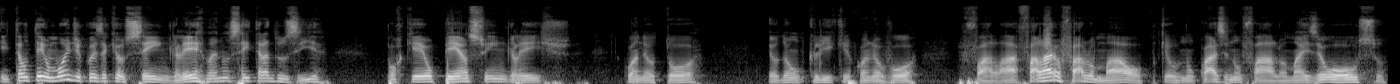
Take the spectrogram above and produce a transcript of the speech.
Então tem um monte de coisa que eu sei em inglês, mas não sei traduzir, porque eu penso em inglês quando eu estou eu dou um clique quando eu vou falar. Falar eu falo mal, porque eu não, quase não falo, mas eu ouço,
